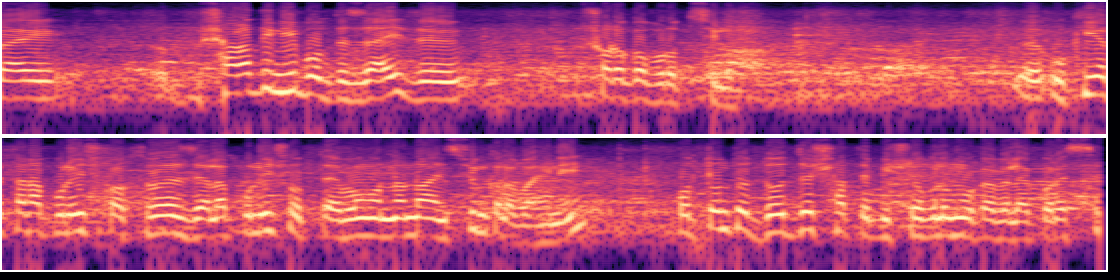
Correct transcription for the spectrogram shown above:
প্রায় সারাদিনই বলতে যাই যে সড়ক অবরোধ ছিল। উকিয়া থানা পুলিশ, কক্সবাজার জেলা পুলিশ এবং অন্যান্য আইনশৃঙ্খলা বাহিনী অত্যন্ত ধৈর্যের সাথে বিষয়গুলো মোকাবেলা করেছে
